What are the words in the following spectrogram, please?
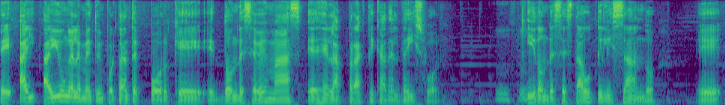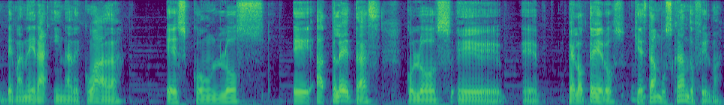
eh, hay, hay un elemento importante porque eh, donde se ve más es en la práctica del béisbol y donde se está utilizando de manera inadecuada es con los atletas, con los eh, peloteros que están buscando firma.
